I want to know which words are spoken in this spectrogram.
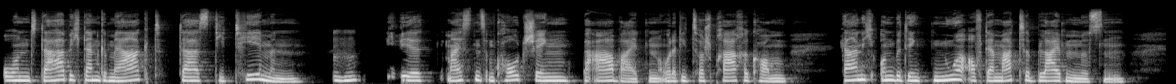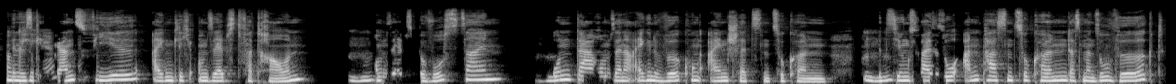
Und da habe ich dann gemerkt, dass die Themen, mhm die wir meistens im Coaching bearbeiten oder die zur Sprache kommen, gar nicht unbedingt nur auf der Matte bleiben müssen. Okay. Denn es geht ganz viel eigentlich um Selbstvertrauen, mhm. um Selbstbewusstsein mhm. und darum, seine eigene Wirkung einschätzen zu können, mhm. beziehungsweise so anpassen zu können, dass man so wirkt,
